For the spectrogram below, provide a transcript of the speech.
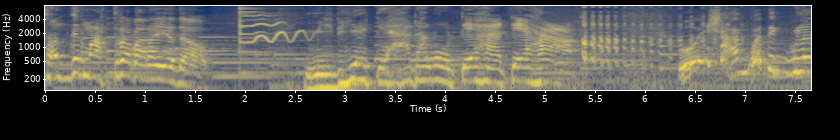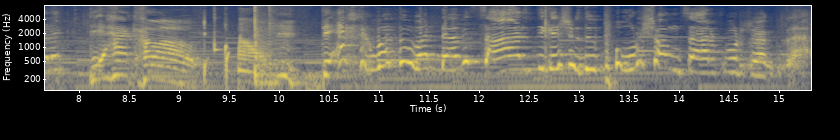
সদ্গের মাত্রা বাড়াইয়ে দাও। মিডিয়ায় টেহা ডালো টেহা টেহা। ওই সাংবাদিকগুলার টেহা খাওয়াও। দেখব তোমার নামে চারদিকে শুধু ফুর সংসার ফোর সংসার।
